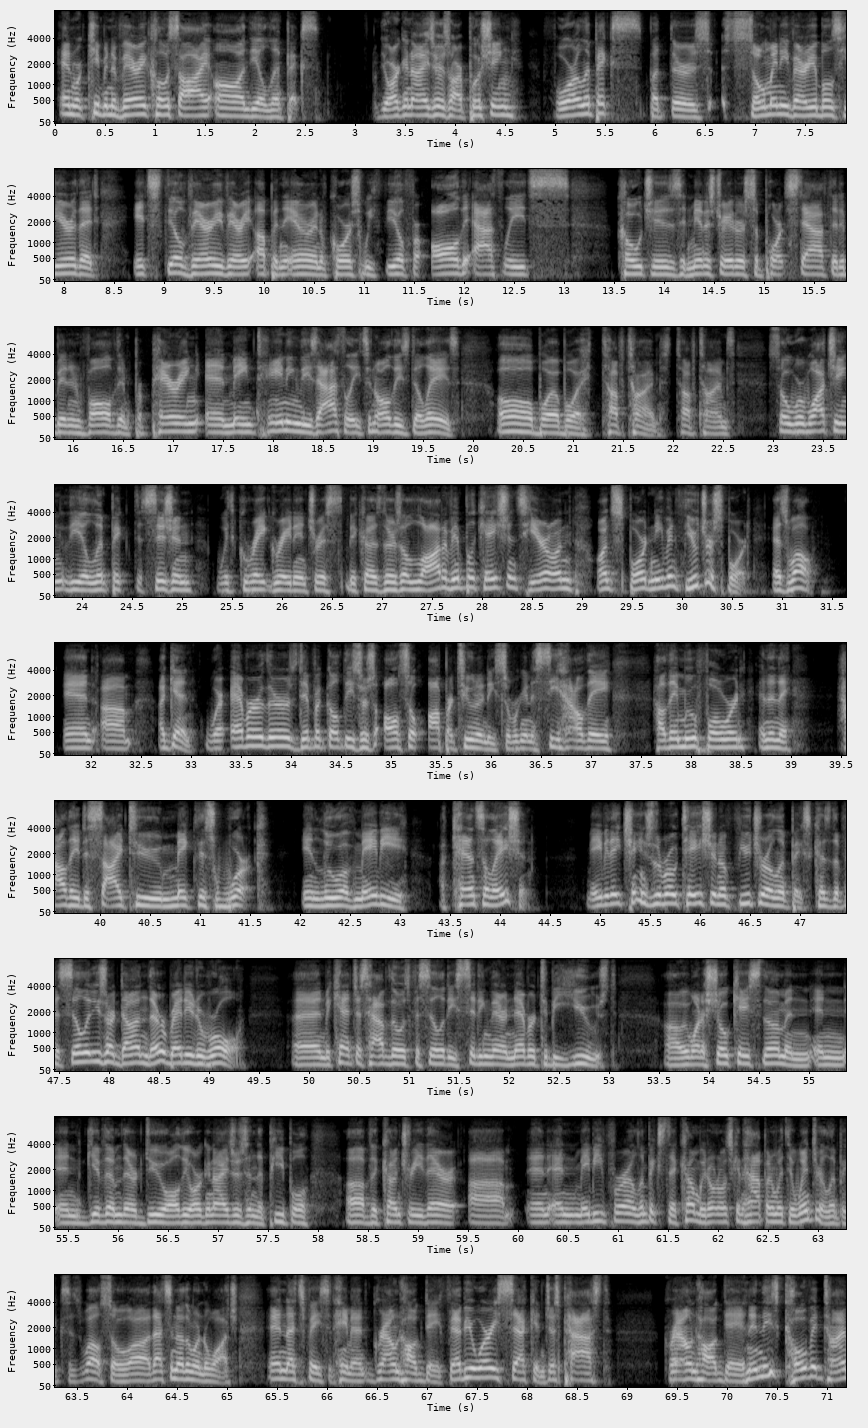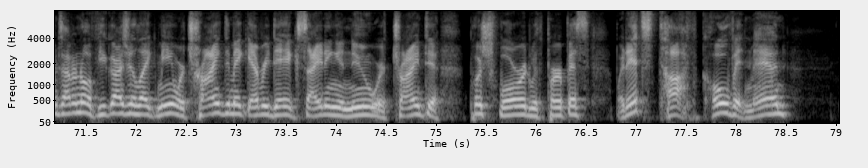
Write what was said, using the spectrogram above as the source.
and we're keeping a very close eye on the Olympics. The organizers are pushing for Olympics, but there's so many variables here that it's still very, very up in the air. And of course, we feel for all the athletes, coaches, administrators, support staff that have been involved in preparing and maintaining these athletes and all these delays. Oh boy, oh boy, tough times, tough times. So we're watching the Olympic decision with great, great interest because there's a lot of implications here on on sport and even future sport as well. And um, again, wherever there's difficulties, there's also opportunities. So we're going to see how they how they move forward, and then they how they decide to make this work in lieu of maybe a cancellation. Maybe they change the rotation of future Olympics because the facilities are done; they're ready to roll. And we can't just have those facilities sitting there never to be used. Uh, we want to showcase them and, and, and give them their due, all the organizers and the people of the country there. Um, and, and maybe for Olympics to come, we don't know what's going to happen with the Winter Olympics as well. So uh, that's another one to watch. And let's face it, hey man, Groundhog Day, February 2nd, just passed. Groundhog Day. And in these COVID times, I don't know if you guys are like me, we're trying to make every day exciting and new. We're trying to push forward with purpose, but it's tough. COVID, man.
